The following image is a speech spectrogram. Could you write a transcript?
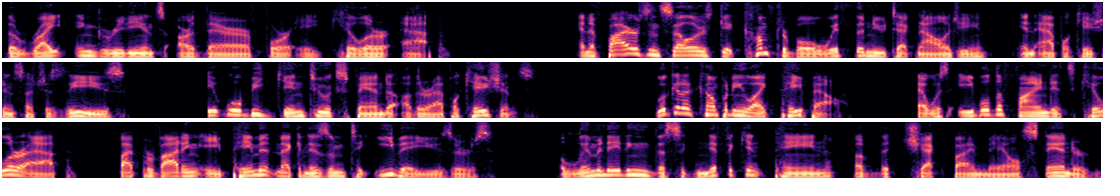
the right ingredients are there for a killer app. And if buyers and sellers get comfortable with the new technology in applications such as these, it will begin to expand to other applications. Look at a company like PayPal that was able to find its killer app by providing a payment mechanism to eBay users, eliminating the significant pain of the check by mail standard.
